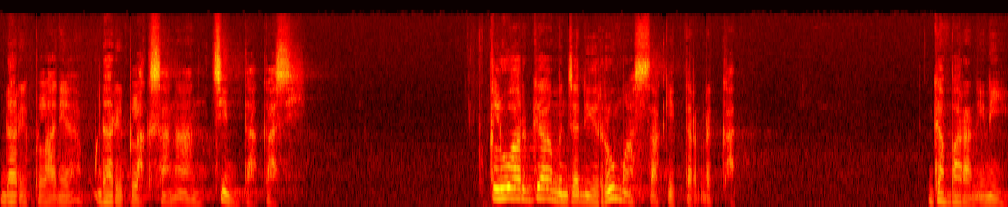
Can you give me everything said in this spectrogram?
dari dari pelaksanaan cinta kasih. Keluarga menjadi rumah sakit terdekat. Gambaran ini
